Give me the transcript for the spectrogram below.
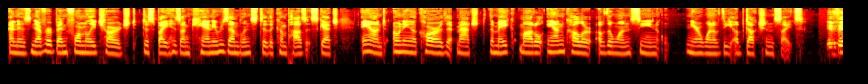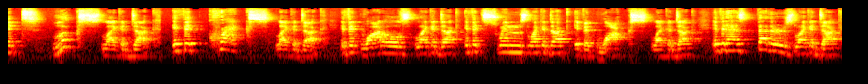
and has never been formally charged, despite his uncanny resemblance to the composite sketch and owning a car that matched the make, model, and color of the one seen near one of the abduction sites. If it looks like a duck, if it quacks like a duck, if it waddles like a duck, if it swims like a duck, if it walks like a duck, if it has feathers like a duck,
